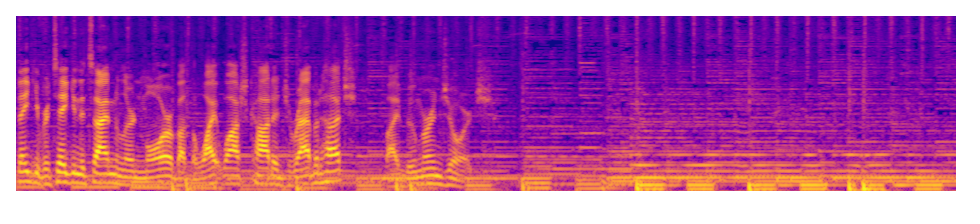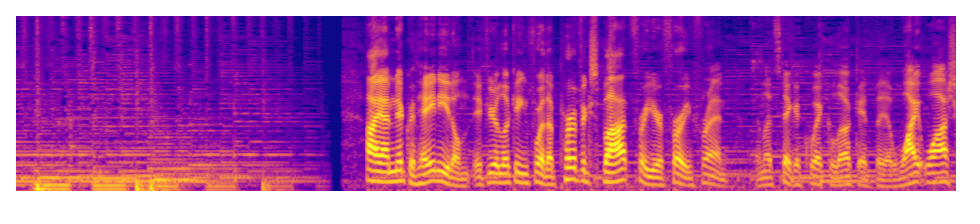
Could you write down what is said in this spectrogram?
Thank you for taking the time to learn more about the Whitewash Cottage Rabbit Hutch by Boomer and George. Hi, I'm Nick with Hayneedle. If you're looking for the perfect spot for your furry friend, then let's take a quick look at the Whitewash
